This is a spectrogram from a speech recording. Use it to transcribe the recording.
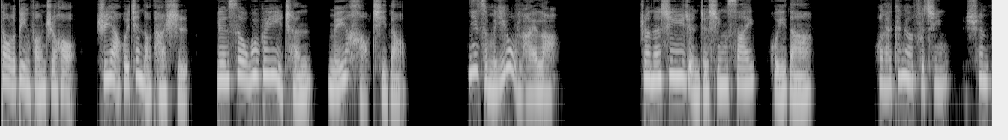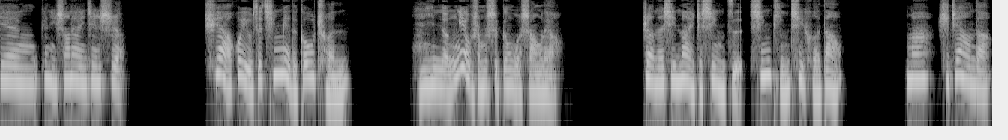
到了病房之后，徐雅慧见到他时，脸色微微一沉，没好气道：“你怎么又来了？”阮南希忍着心塞回答：“我来看看父亲，顺便跟你商量一件事。”徐雅慧有些轻蔑的勾唇：“你能有什么事跟我商量？”阮南希耐着性子，心平气和道：“妈，是这样的，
